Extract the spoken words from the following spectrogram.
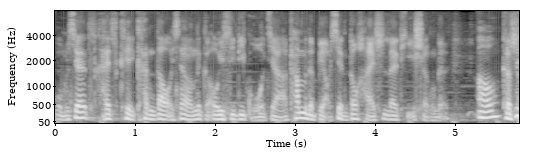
我们现在还是可以看到，像那个 OECD 国家，他们的表现都还是在提升的。哦，可是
